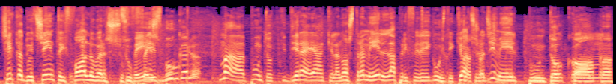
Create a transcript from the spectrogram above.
Circa 200 i follower su, Su Facebook, Facebook. Ma appunto direi anche la nostra mail La Periferia dei Gusti Chiocciola chiocciolagmail.com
